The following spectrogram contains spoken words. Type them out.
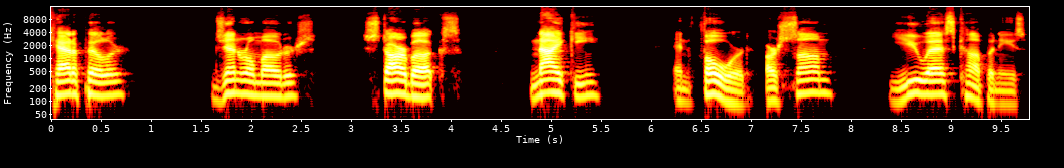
Caterpillar, General Motors, Starbucks, Nike, and Ford are some U.S. companies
